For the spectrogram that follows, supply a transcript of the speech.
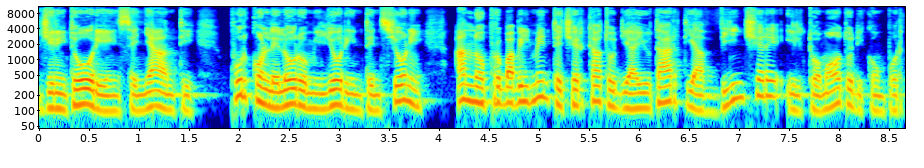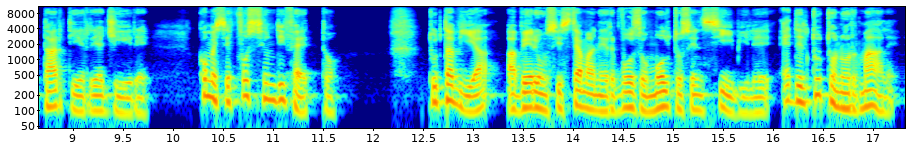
Genitori e insegnanti, pur con le loro migliori intenzioni, hanno probabilmente cercato di aiutarti a vincere il tuo modo di comportarti e reagire, come se fosse un difetto. Tuttavia, avere un sistema nervoso molto sensibile è del tutto normale.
